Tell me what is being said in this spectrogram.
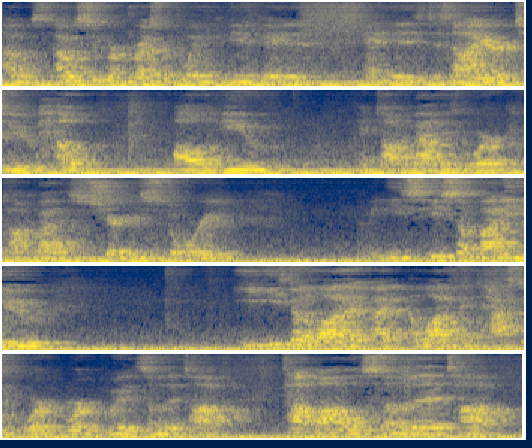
I was I was super impressed with the way he communicated and his desire to help all of you and talk about his work and talk about his share his story. I mean, he's he's somebody who he, he's done a lot of a lot of fantastic work. Worked with some of the top top models, some of the top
